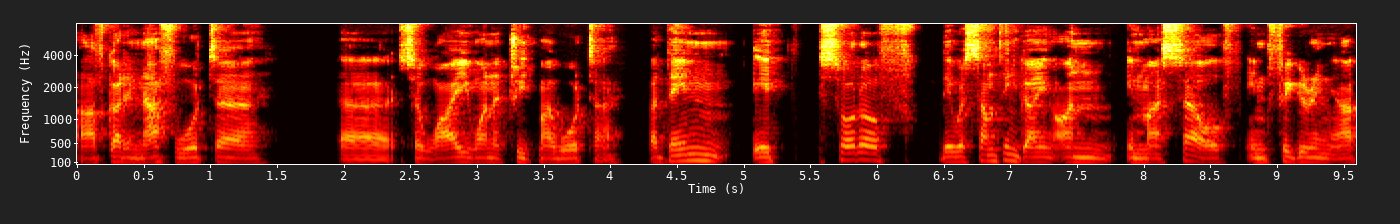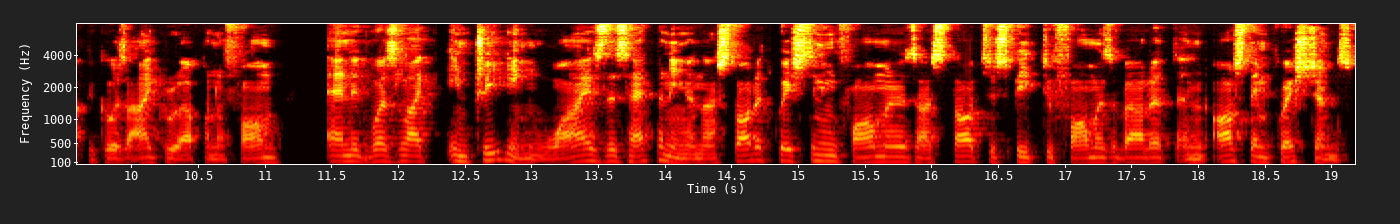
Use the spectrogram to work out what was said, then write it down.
I've got enough water. Uh, so why you want to treat my water? But then it sort of there was something going on in myself in figuring out because I grew up on a farm and it was like intriguing. Why is this happening? And I started questioning farmers. I started to speak to farmers about it and ask them questions.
